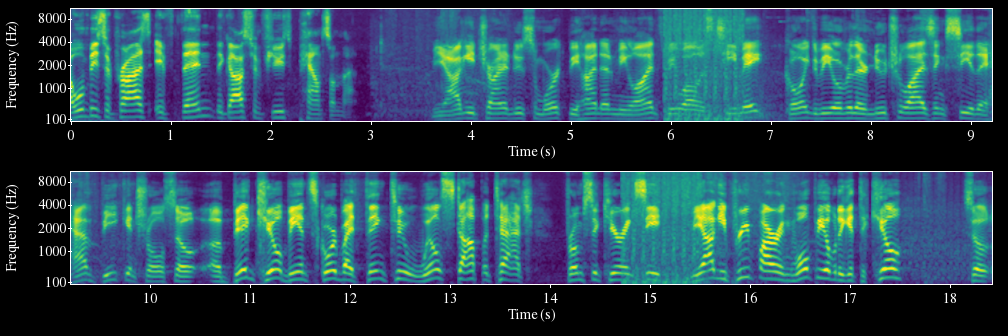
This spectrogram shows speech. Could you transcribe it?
I wouldn't be surprised if then the guys from Fuse pounce on that. Miyagi trying to do some work behind enemy lines. Meanwhile, his teammate going to be over there neutralizing C. They have B control, so a big kill being scored by Thing 2 will stop Attach from securing C. Miyagi pre-firing won't be able to get the kill. So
